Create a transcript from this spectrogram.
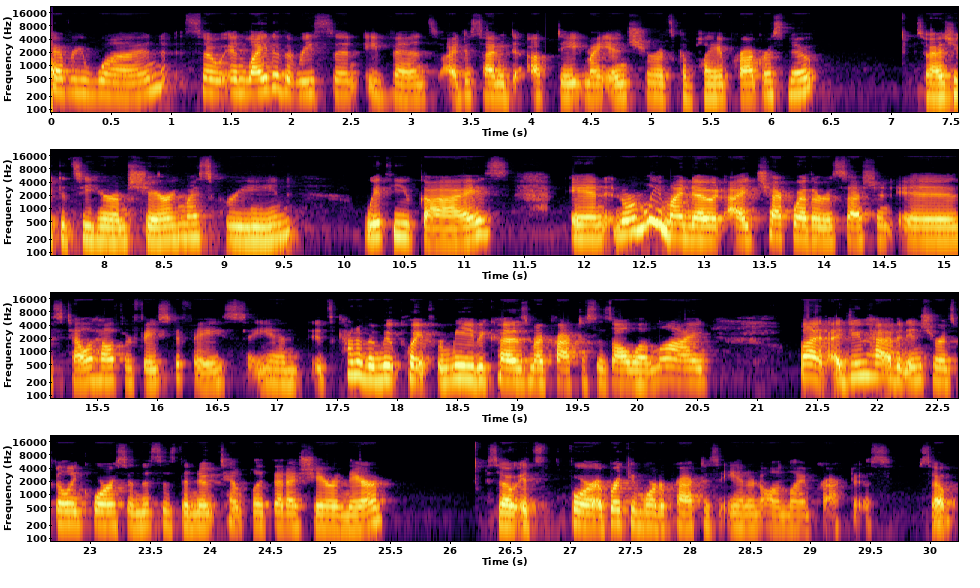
everyone. So, in light of the recent events, I decided to update my insurance complaint progress note. So, as you can see here, I'm sharing my screen with you guys. And normally in my note, I check whether a session is telehealth or face to face. And it's kind of a moot point for me because my practice is all online. But I do have an insurance billing course, and this is the note template that I share in there. So it's for a brick and mortar practice and an online practice. So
